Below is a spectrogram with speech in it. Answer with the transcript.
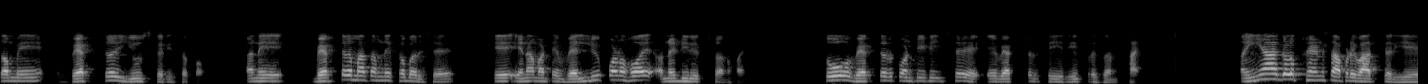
તમે વેક્ટર યુઝ કરી શકો. અને વેક્ટરમાં તમને ખબર છે કે એના માટે વેલ્યુ પણ હોય અને ડિરેક્શન હોય. તો વેક્ટર ક્વોન્ટિટી છે, એ વેક્ટરથી રિપ્રેઝન્ટ થાય. અહીંયા આગળ ફ્રેન્ડ્સ આપણે વાત કરીએ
